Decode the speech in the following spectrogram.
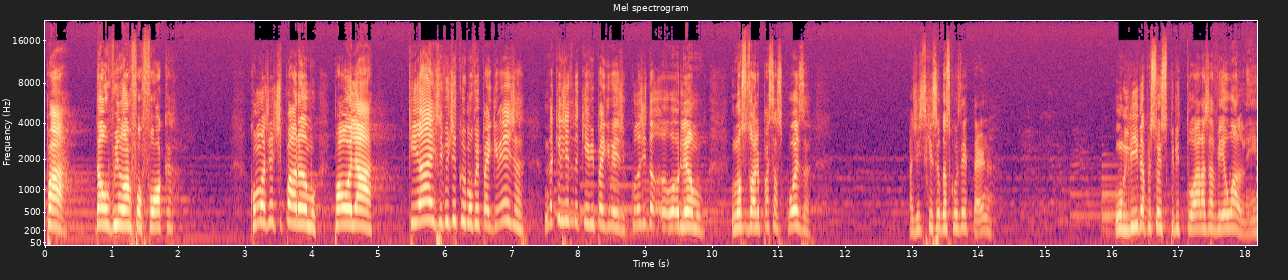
para dar ouvindo uma fofoca, como a gente paramos para olhar que, ai, você viu o que o irmão veio para a igreja? Daquele jeito que vir para a igreja. Quando a gente olhamos os nossos olhos para essas coisas, a gente esqueceu das coisas eternas. Um líder, a pessoa espiritual, ela já vê o além.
